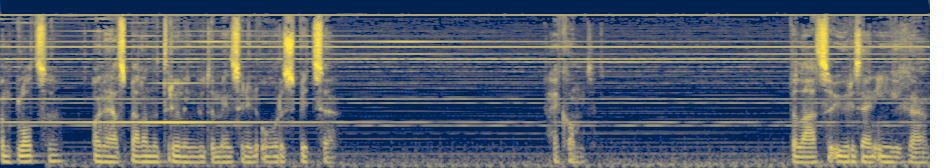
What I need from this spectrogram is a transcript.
Een plotse, onheilspellende trilling doet de mensen hun oren spitsen. Hij komt. De laatste uren zijn ingegaan.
